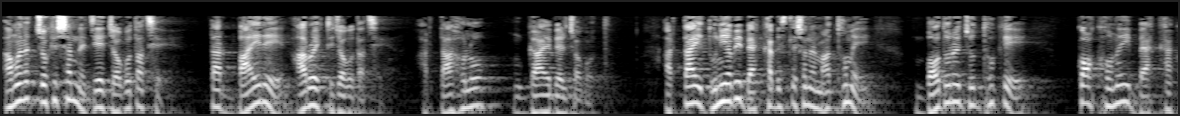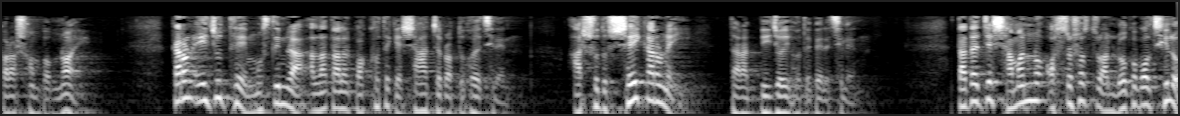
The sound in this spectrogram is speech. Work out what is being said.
আমাদের চোখের সামনে যে জগৎ আছে, তার বাইরে আরও একটি জগৎ আছে, আর তা হল গায়েবের জগৎ। আর তাই দুনিয়াবী ব্যাখ্যা বিশ্লেষণের মাধ্যমে বদরের যুদ্ধকে কখনোই ব্যাখ্যা করা সম্ভব নয়। কারণ এই যুদ্ধে মুসলিমরা আল্লাহ তালার পক্ষ থেকে সাহায্যপ্রাপ্ত হয়েছিলেন। আর শুধু সেই কারণেই তারা বিজয়ী হতে পেরেছিলেন। তাদের যে সামান্য অস্ত্রশস্ত্র আর লোকবল ছিল,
